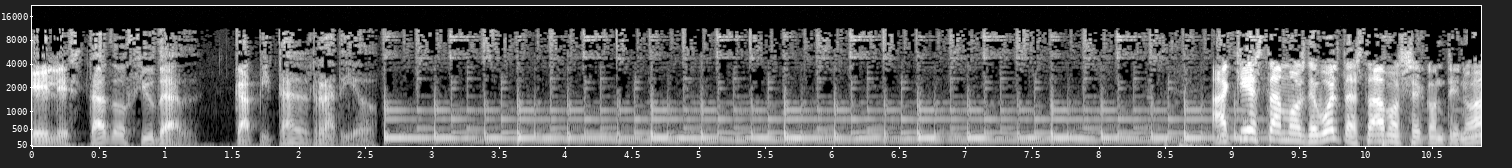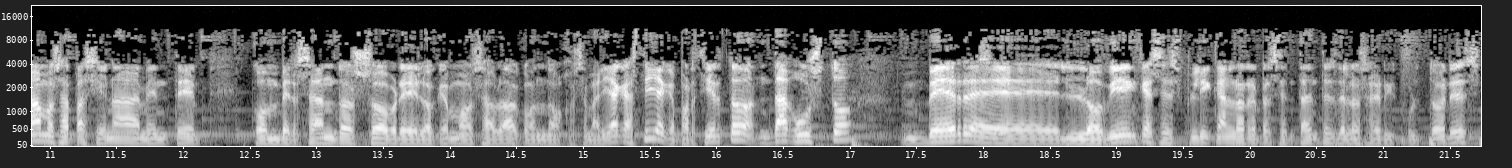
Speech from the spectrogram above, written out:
El Estado Ciudad, Capital Radio. Aquí estamos de vuelta, estábamos, eh, continuamos apasionadamente conversando sobre lo que hemos hablado con don José María Castilla, que por cierto da gusto ver eh, lo bien que se explican los representantes de los agricultores,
